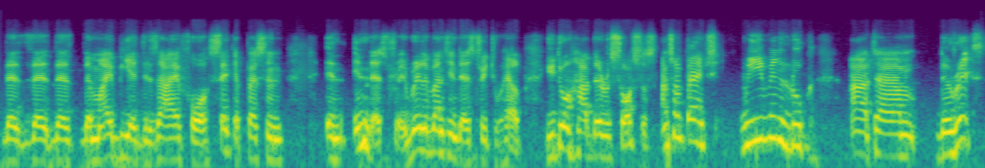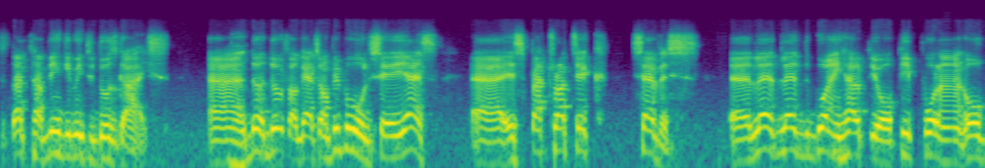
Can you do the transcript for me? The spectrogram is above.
there, there, there, there, might be a desire for such a person in industry, relevant industry to help. You don't have the resources. And sometimes we even look at um, the rates that have been given to those guys. Uh, don't, don't, forget, some people will say, yes, uh, it's patriotic service. Uh, let, let go and help your people and all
